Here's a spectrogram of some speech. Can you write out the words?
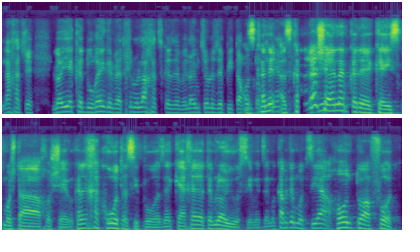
לחץ שלא יהיה כדורגל ויתחילו לחץ כזה ולא ימצאו לזה פתרון אז כנראה-. אז כנראה שאין להם כנראה קייס כמו שאתה חושב, כנראה חקרו את הסיפור הזה, כי אחרת הם לא היו עושים את זה. מכבי תל מוציאה הון תועפות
